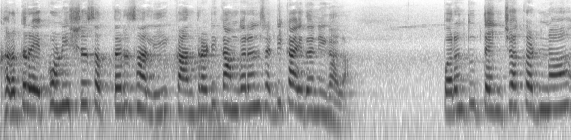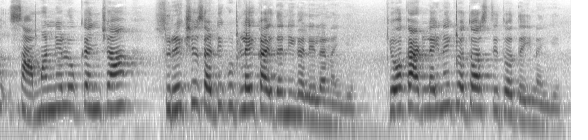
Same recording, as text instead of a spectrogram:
खरं तर एकोणीसशे सत्तर साली कंत्राटी कामगारांसाठी कायदा निघाला. परंतु त्यांच्याकडनं सामान्य लोकांच्या सुरक्षेसाठी कुठलाही कायदा निघालेला नाही आहे किंवा काढलाही नाही किंवा तो अस्तित्वातही नाही आहे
